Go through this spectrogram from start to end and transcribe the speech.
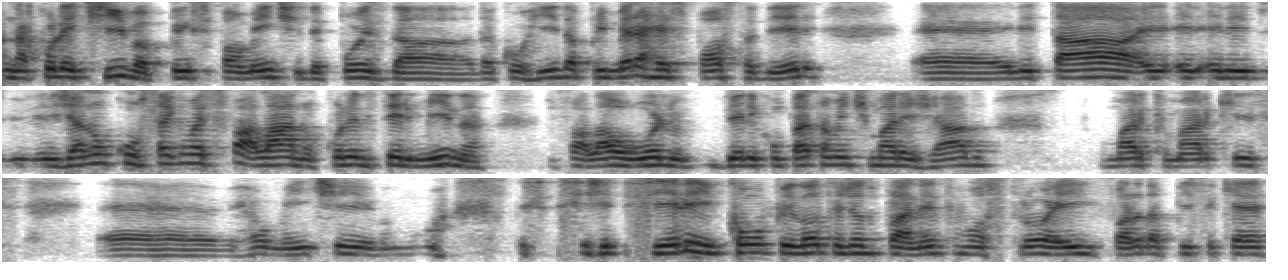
na coletiva, principalmente depois da, da corrida, a primeira resposta dele, é, ele tá, ele, ele, já não consegue mais falar. Quando ele termina de falar, o olho dele completamente marejado. O Mark Marques é, realmente, se, se, ele, como piloto de outro planeta, mostrou aí fora da pista que é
